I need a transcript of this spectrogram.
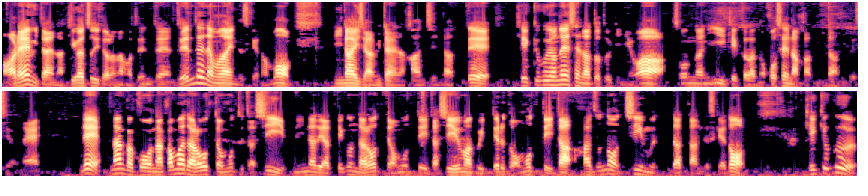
あれ？みたいな気がついたらなんか全然、全然でもないんですけども、いないじゃんみたいな感じになって、結局4年生になった時には、そんなにいい結果が残せなかったんですよね。で、なんかこう仲間だろうって思ってたし、みんなでやっていくんだろうって思っていたし、うまくいってると思っていたはずのチームだったんですけど、結局、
